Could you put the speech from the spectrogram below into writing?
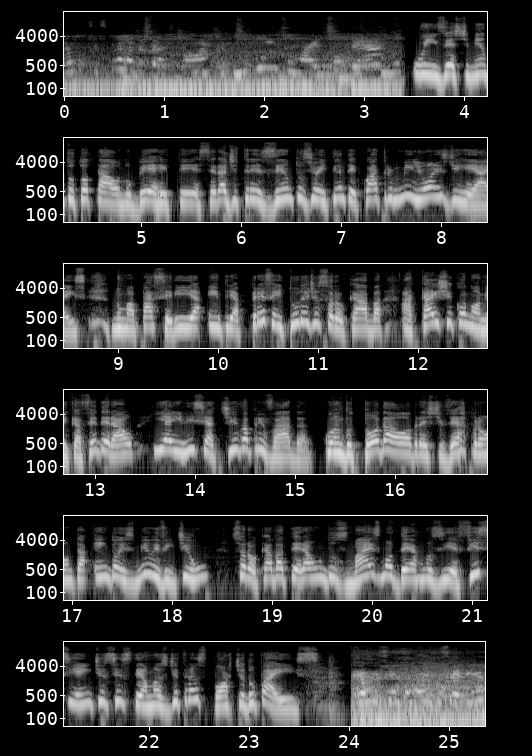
É um sistema de transporte muito mais moderno. O investimento total no BRT será de 384 milhões de reais, numa parceria entre a Prefeitura de Sorocaba, a Caixa Econômica Federal e a iniciativa privada. Quando toda a obra estiver pronta, em 2021, Sorocaba terá um dos mais modernos e eficientes sistemas de transporte do país. Eu me sinto muito feliz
